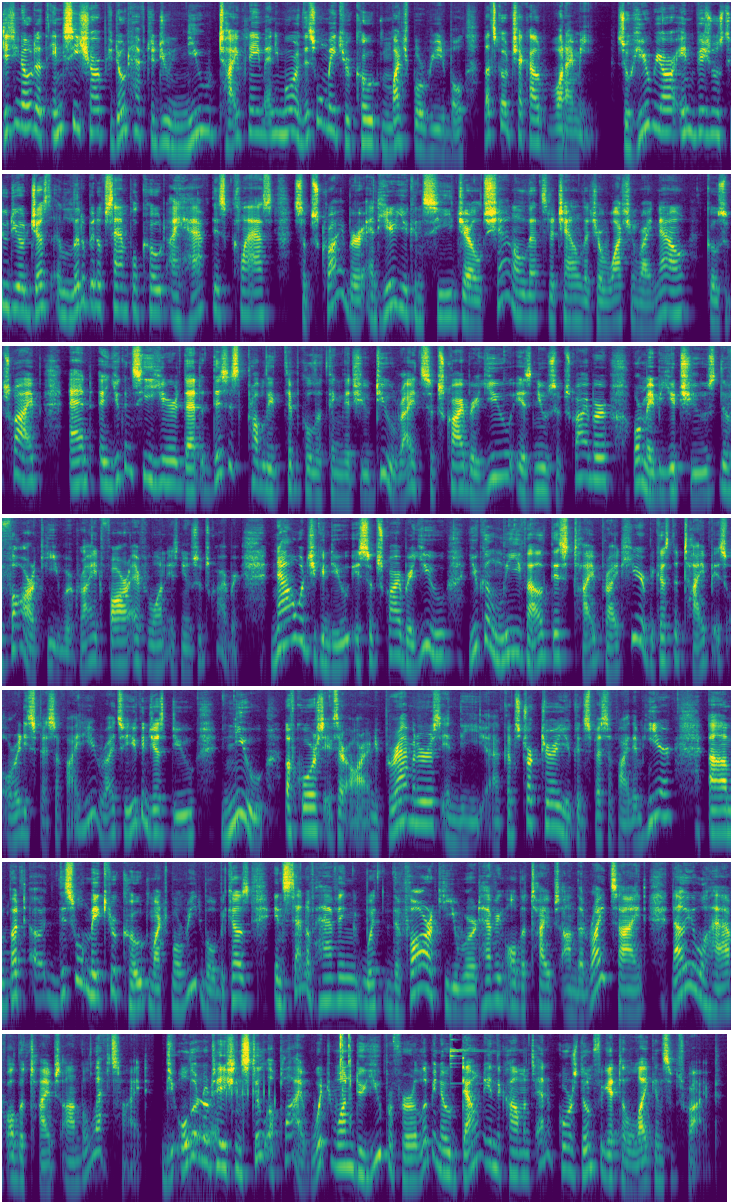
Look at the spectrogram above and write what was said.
Did you know that in C Sharp you don't have to do new type name anymore? This will make your code much more readable. Let's go check out what I mean. So here we are in Visual Studio, just a little bit of sample code. I have this class subscriber and here you can see Gerald's channel. That's the channel that you're watching right now. Go subscribe. And uh, you can see here that this is probably typical the thing that you do, right? Subscriber you is new subscriber, or maybe you choose the var keyword, right? var everyone is new subscriber. Now what you can do is subscriber you, you can leave out this type right here because the type is already specified here, right? So you can just do new. Of course, if there are any parameters in the uh, constructor, you can specify them here. Um, but uh, this will make your code much more readable because instead of having with the var keyword having all the types on the right side, now you will have all the types on the left side. The older notations still apply. Which one do you prefer? Let me know down in the comments and of course don't forget to like and subscribe.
